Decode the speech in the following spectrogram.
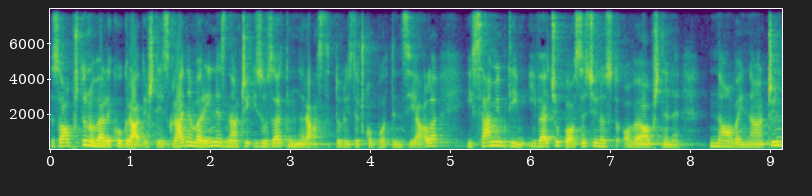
Za opštinu Veliko gradište izgradnja marine znači izuzetan rast turističkog potencijala i samim tim i veću posećenost ove opštine. Na ovaj način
